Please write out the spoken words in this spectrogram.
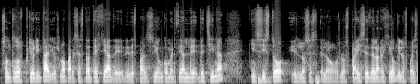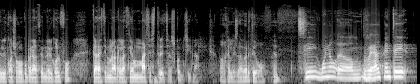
son todos prioritarios ¿no? para esa estrategia de, expansión comercial de China insisto, los, los, países de la región y los países del Consejo de Cooperación del Golfo cada vez tienen una relación más estrecha con China. Ángeles, da vértigo. ¿eh? Sí, bueno, um, realmente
